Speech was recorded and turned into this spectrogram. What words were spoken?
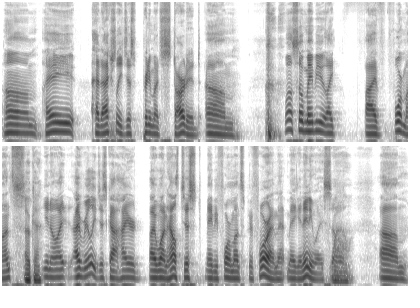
Um, I had actually just pretty much started. Um, well, so maybe like five, four months. Okay. You know, I, I really just got hired by One Health just maybe four months before I met Megan anyway. So, wow. um,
